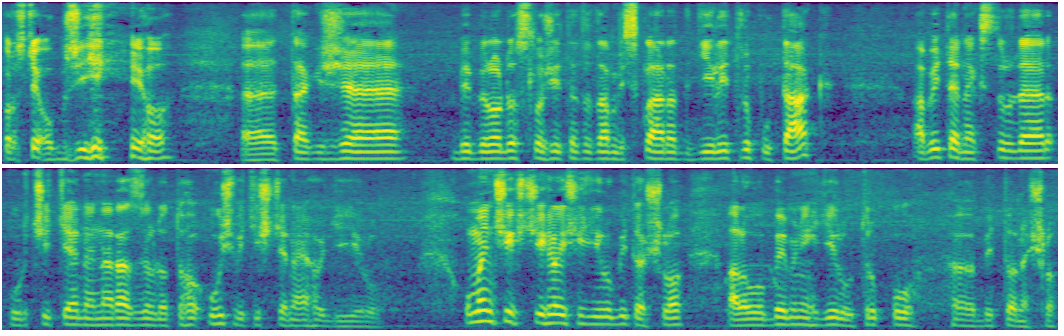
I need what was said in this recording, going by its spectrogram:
prostě obří, jo. E, takže by bylo dost složité to tam vyskládat díly trupu tak, aby ten extruder určitě nenarazil do toho už vytištěného dílu. U menších štíhlejších dílů by to šlo, ale u objemných dílů trupu e, by to nešlo.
